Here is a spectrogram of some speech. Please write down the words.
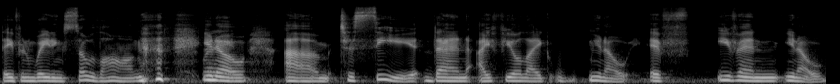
they've been waiting so long you know um, to see then i feel like you know if even you know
